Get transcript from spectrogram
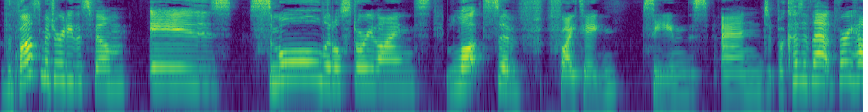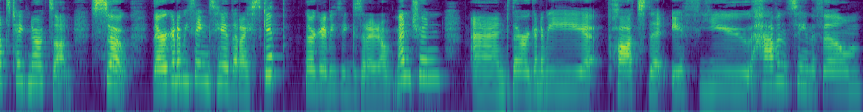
the vast majority of this film is small little storylines, lots of fighting scenes, and because of that, very hard to take notes on. So, there are going to be things here that I skip, there are going to be things that I don't mention, and there are going to be parts that if you haven't seen the film,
